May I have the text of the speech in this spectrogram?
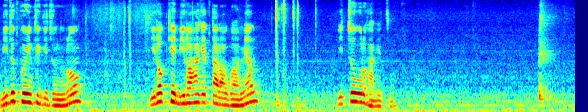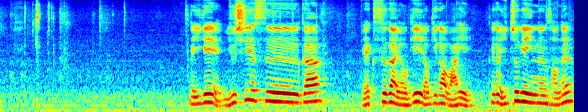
미드 포인트 기준으로 이렇게 미러 하겠다라고 하면 이쪽으로 가겠죠. 그러니까 이게 UCS가 x가 여기, 여기가 y. 그러니까 이쪽에 있는 선을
